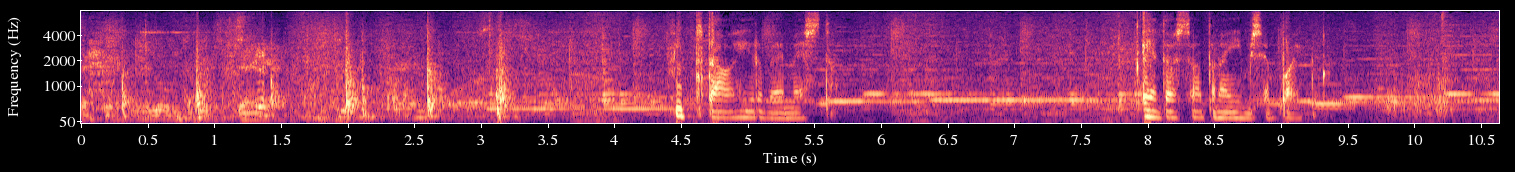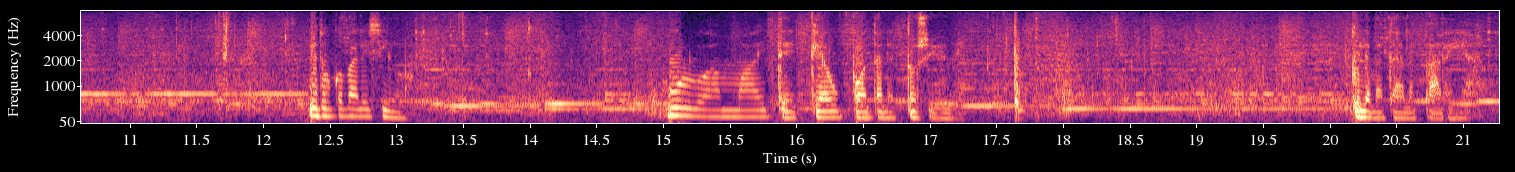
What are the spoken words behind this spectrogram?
vähemmän lunta yhtään. Vittu, tää on hirveä mesto. Eihän taas saatana ihmisen paikka. Nyt onko väli silloin? Hulluhan mä ite uppoon tänne tosi hyvin. Kyllä mä täällä pärjään.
